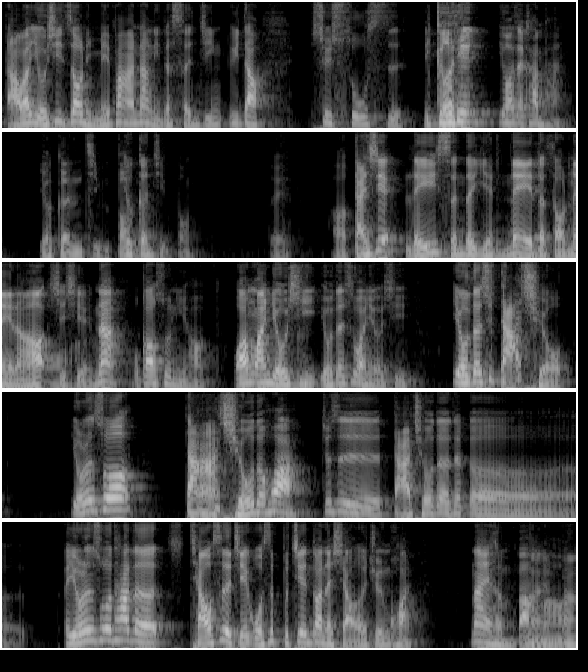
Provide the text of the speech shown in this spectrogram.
打完游戏之后，你没办法让你的神经遇到去舒适，你隔天又要再看盘，又更紧绷，又更紧绷。对，好，感谢雷神的眼泪的抖内了，好，谢谢。那我告诉你哈，玩玩游戏，有的是玩游戏，有的去打球，有人说。打球的话，就是打球的这个，有人说他的调试的结果是不间断的小额捐款，那也很棒啊！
